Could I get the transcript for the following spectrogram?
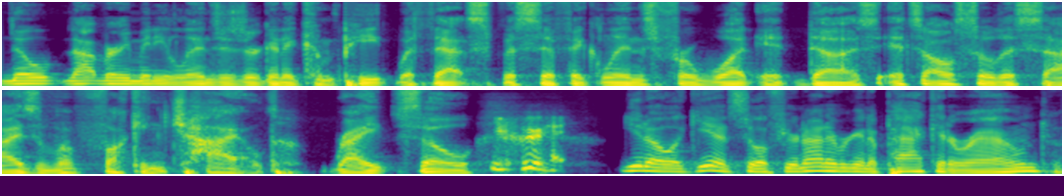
No, not very many lenses are going to compete with that specific lens for what it does. It's also the size of a fucking child, right? So, right. you know, again, so if you're not ever going to pack it around,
